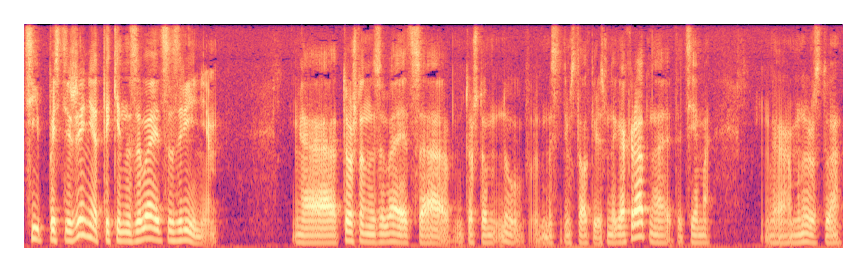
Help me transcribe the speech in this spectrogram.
тип постижения таки называется зрением. Э, то, что называется, то, что ну, мы с этим сталкивались многократно, это тема э, множества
